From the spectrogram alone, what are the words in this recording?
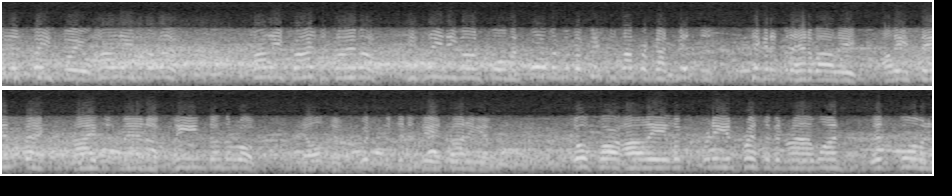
with his face to you. Ali to the left. Ali tries to him up. He's leaning on Foreman. Foreman with a vicious uppercut misses. Ticketed to the head of Ali. Ali stands back, ties his man up, leans on the rope, tells him, whispers in his ear, taunting him. So far, Ali looks pretty impressive in round one. This Foreman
